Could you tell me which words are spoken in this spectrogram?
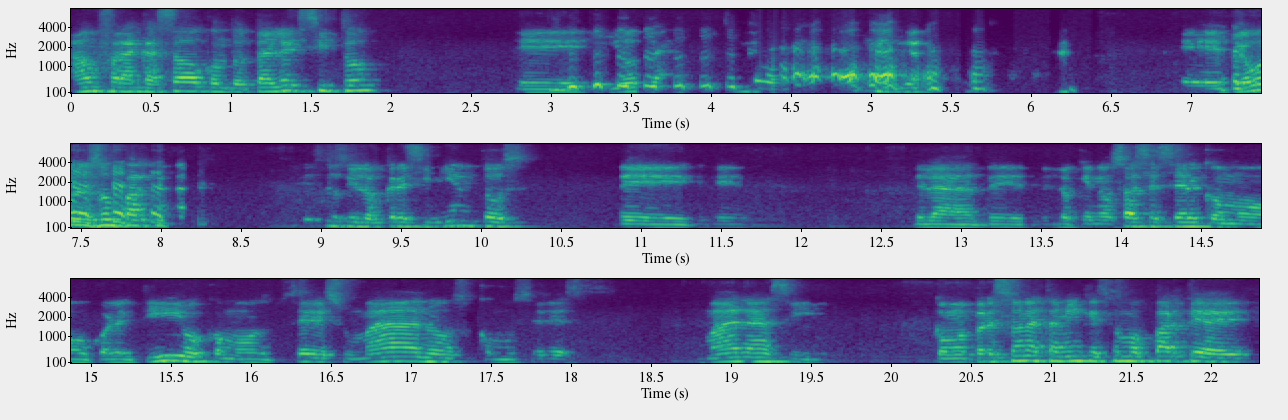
han, fracasado con total éxito eh, y otras. Eh, pero bueno, son parte de esos y los crecimientos de, de, lo que nos hace ser como colectivos, como seres humanos, como seres humanas y como personas también que somos parte de,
